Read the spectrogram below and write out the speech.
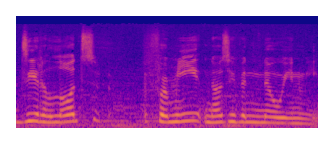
did a lot for me, not even knowing me.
